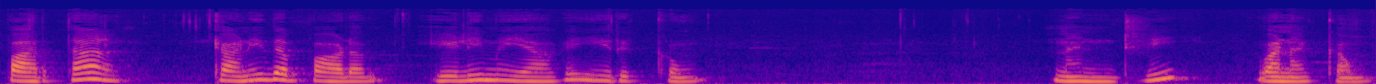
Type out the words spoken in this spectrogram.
பார்த்தால் கணித பாடம் எளிமையாக இருக்கும். நன்றி வணக்கம்.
